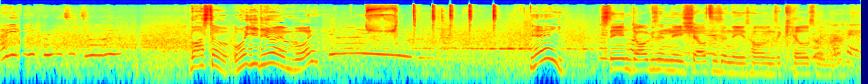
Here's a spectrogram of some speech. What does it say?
Are you gonna bring us a toy? Boston, what you doing, boy? Hey! Seeing dogs in these shelters in these homes, it kills me, man. Okay.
